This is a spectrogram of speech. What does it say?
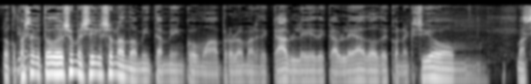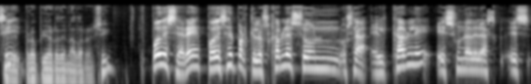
lo que pasa que todo eso me sigue sonando a mí también como a problemas de cable, de cableado, de conexión, más Sí. que del propio ordenador en sí. Puede ser, ¿eh? Puede ser porque los cables son. O sea, el cable es una de las. es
